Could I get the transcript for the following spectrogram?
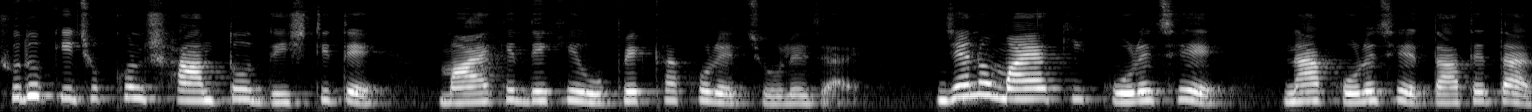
শুধু কিছুক্ষণ শান্ত দৃষ্টিতে মায়াকে দেখে উপেক্ষা করে চলে যায়। যেন মায়া কি করেছে, না করেছে তাতে তার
